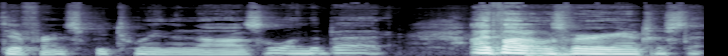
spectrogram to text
difference between the nozzle and the bed. I thought it was very interesting.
